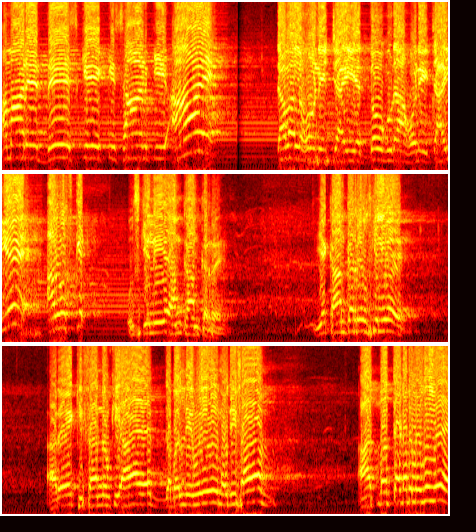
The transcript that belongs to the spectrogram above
हमारे देश के किसान की आय डबल होनी चाहिए दो गुना होनी चाहिए और उसके उसके लिए हम काम कर रहे हैं। ये काम कर रहे हैं उसके लिए। अरे किसानों की आय डबल नहीं हुई मोदी साहब। आत्महत्या डबल हो गई है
